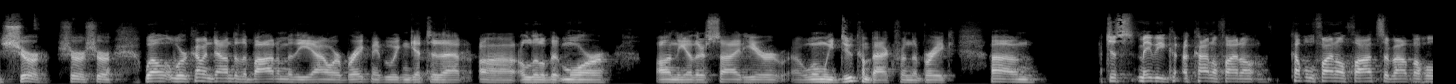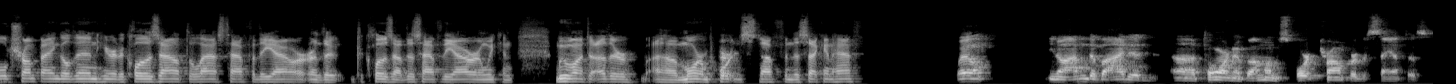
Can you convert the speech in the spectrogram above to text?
Sure, sure, sure. Well, we're coming down to the bottom of the hour break. Maybe we can get to that uh, a little bit more on the other side here uh, when we do come back from the break. Um, just maybe a kind of final couple of final thoughts about the whole Trump angle then here to close out the last half of the hour or the to close out this half of the hour and we can move on to other uh, more important stuff in the second half. Well, you know, I'm divided, uh, torn if I'm going to support Trump or DeSantis,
